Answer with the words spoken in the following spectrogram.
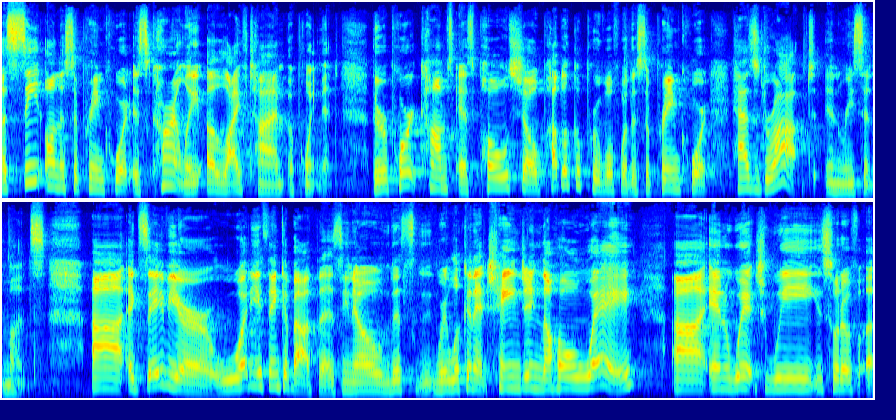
A seat on the Supreme Court is currently a lifetime appointment. The report comes as polls show public approval for the Supreme Court has dropped in recent months. Uh, Xavier, what do you think about this? You know, this we're looking at changing the whole way uh, in which we sort of uh,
